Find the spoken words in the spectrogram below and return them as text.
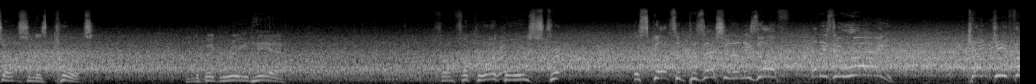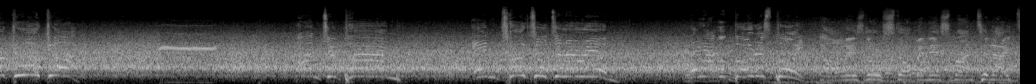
Johnson is caught. And the big read here from Fukuoka, who stripped the Scots in possession, and he's off, and he's away! Kenki Fukuoka! And Japan in total delirium! They have a bonus point! Oh, there's no stopping this man tonight.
